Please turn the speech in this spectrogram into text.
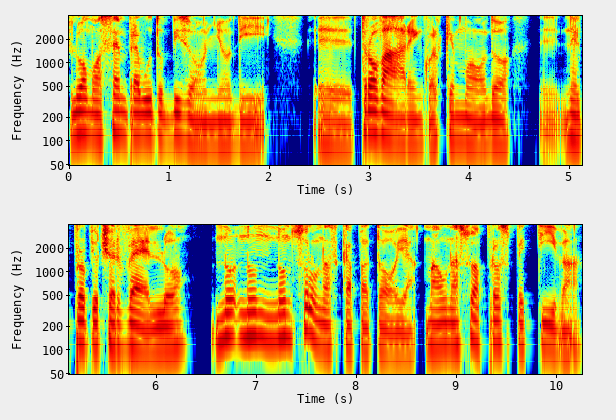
l'uomo ha sempre avuto bisogno di eh, trovare in qualche modo eh, nel proprio cervello no, non, non solo una scappatoia, ma una sua prospettiva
